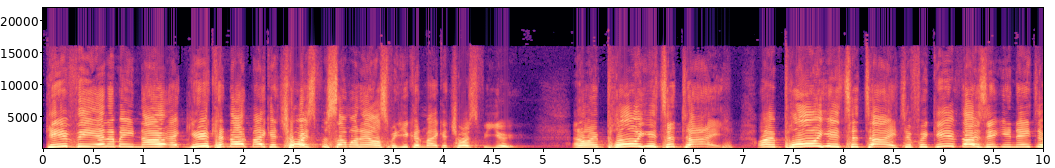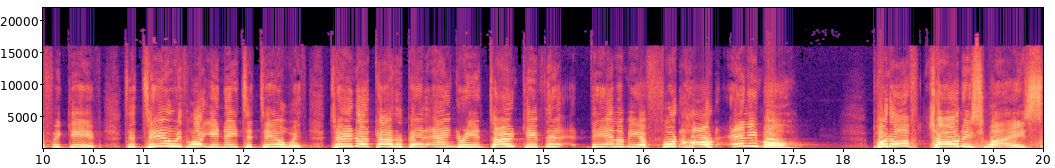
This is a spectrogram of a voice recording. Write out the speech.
Give the enemy no, you cannot make a choice for someone else, but you can make a choice for you. And I implore you today, I implore you today to forgive those that you need to forgive, to deal with what you need to deal with. Do not go to bed angry and don't give the, the enemy a foothold anymore. Put off childish ways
